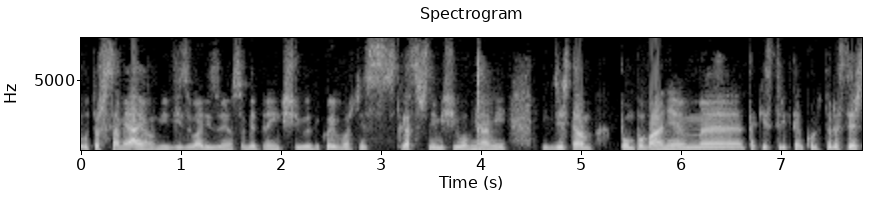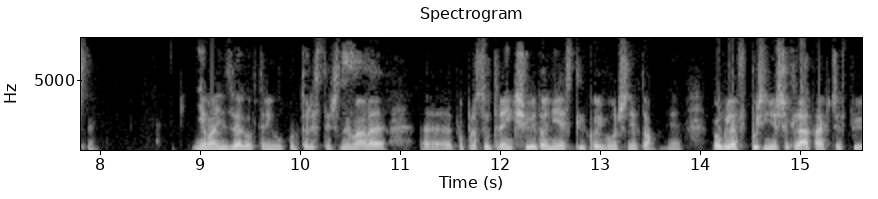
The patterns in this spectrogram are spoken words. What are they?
utożsamiają i wizualizują sobie trening siły tylko i wyłącznie z klasycznymi siłowniami i gdzieś tam pompowaniem taki stricte kulturystycznym nie ma nic złego w treningu kulturystycznym, ale e, po prostu trening siły to nie jest tylko i wyłącznie to. Nie? W ogóle w późniejszych latach, czy w, e,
